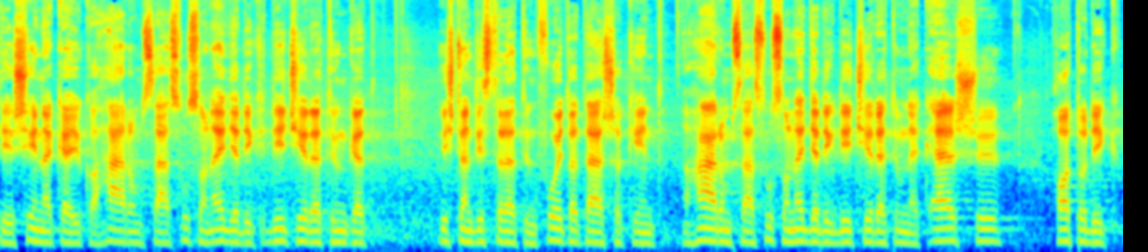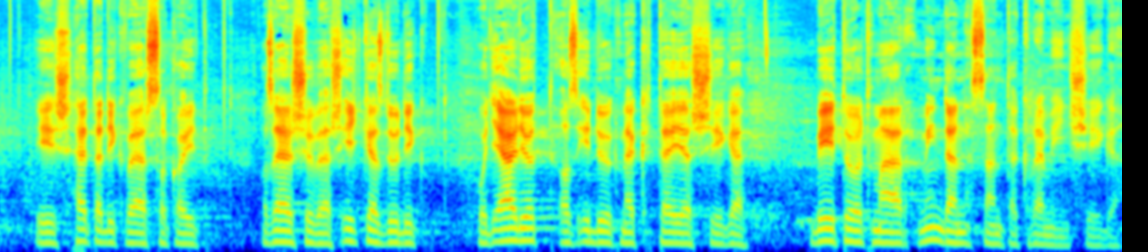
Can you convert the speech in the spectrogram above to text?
És énekeljük a 321. dicséretünket, Isten tiszteletünk folytatásaként. A 321. dicséretünknek első, hatodik és hetedik verszakait. Az első vers így kezdődik, hogy eljött az időknek teljessége, bétölt már minden szentek reménysége.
